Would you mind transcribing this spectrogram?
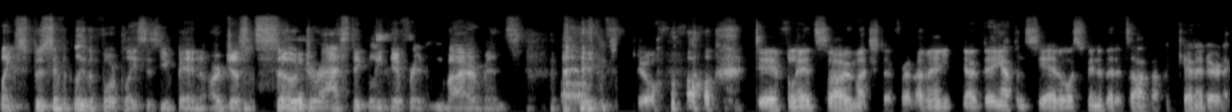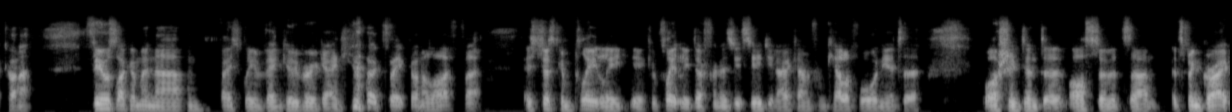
like specifically the four places you've been are just so drastically different environments. Oh. Definitely. It's so much different. I mean, you know, being up in Seattle, I spent a bit of time up in Canada and it kind of feels like I'm in um, basically in Vancouver again. You know, it's that kind of life. But it's just completely, yeah, completely different, as you said. You know, coming from California to Washington to Austin, it's um, it's been great.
